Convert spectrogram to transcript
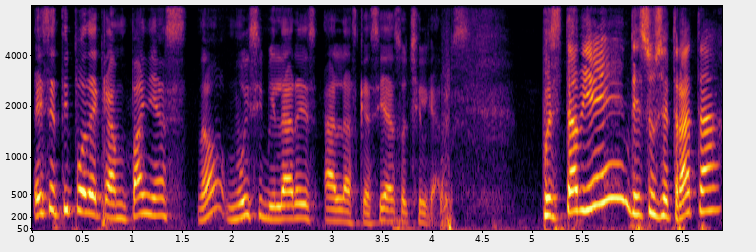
Ese tipo de campañas, ¿no? Muy similares a las que hacía Xochitl Gálvez. Pues está bien, de eso se trata.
